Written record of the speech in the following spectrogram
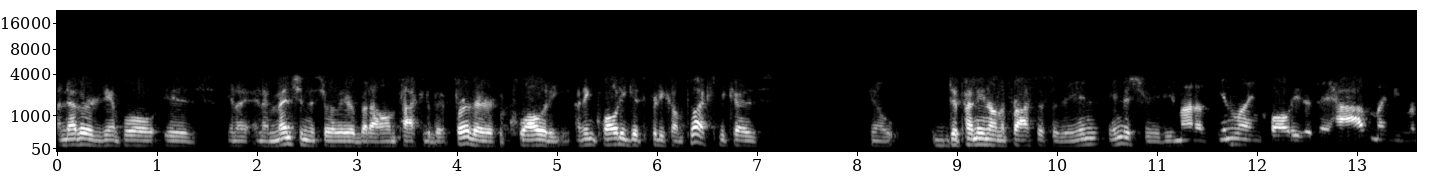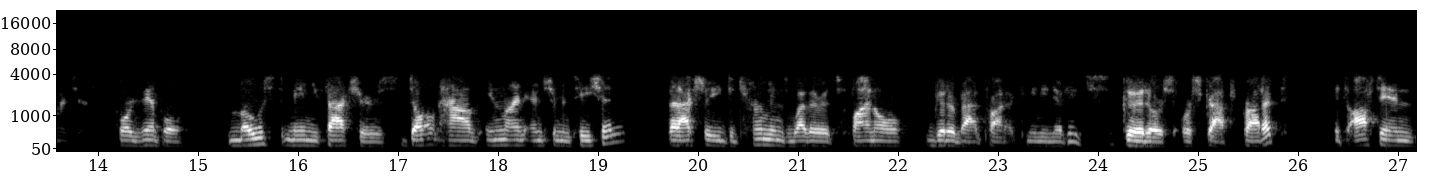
Another example is, and I, and I mentioned this earlier, but I'll unpack it a bit further quality. I think quality gets pretty complex because, you know, depending on the process of the in- industry, the amount of inline quality that they have might be limited. For example, most manufacturers don't have inline instrumentation that actually determines whether it's final good or bad product, meaning if it's good or, or scrapped product. It's often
